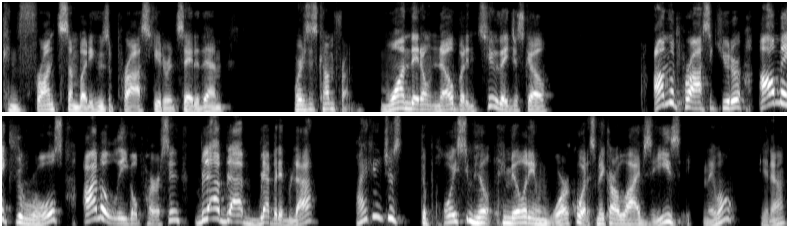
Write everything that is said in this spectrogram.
confront somebody who's a prosecutor and say to them, where does this come from? One, they don't know, but in two, they just go, I'm the prosecutor. I'll make the rules. I'm a legal person. Blah, blah, blah, blah, blah. Why don't you just deploy some humility and work with us? Make our lives easy. And they won't, you know?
